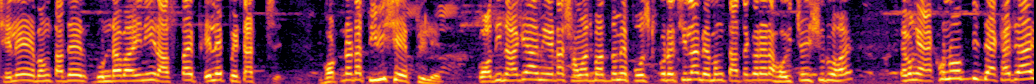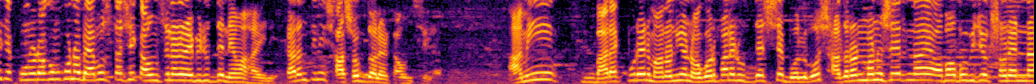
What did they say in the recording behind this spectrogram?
ছেলে এবং তাদের গুন্ডা বাহিনী রাস্তায় ফেলে পেটাচ্ছে। ঘটনাটা তিরিশে এপ্রিলের কদিন আগে আমি এটা সমাজ মাধ্যমে পোস্ট করেছিলাম এবং তাতে করে একটা হইচই শুরু হয় এবং এখনও অবধি দেখা যায় যে কোনো রকম কোনো ব্যবস্থা সেই কাউন্সিলরের বিরুদ্ধে নেওয়া হয়নি, কারণ তিনি শাসক দলের কাউন্সিলর। আমি বারাকপুরের মাননীয় নগরপালের উদ্দেশ্যে বলব, সাধারণ মানুষের নয়, অভাব অভিযোগ শোনেন না,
